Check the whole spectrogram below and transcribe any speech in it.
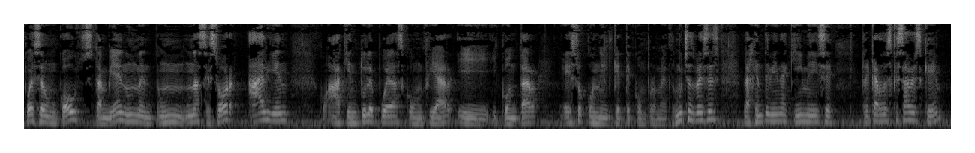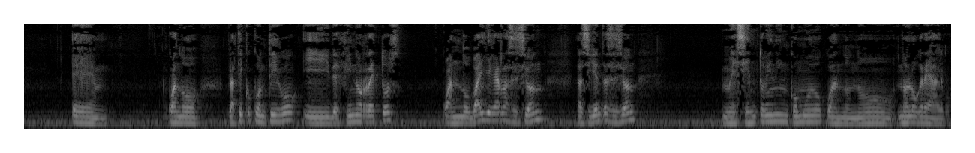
Puede ser un coach también, un, un, asesor, alguien a quien tú le puedas confiar y, contar eso con el que te comprometes. Muchas veces la gente viene aquí y me dice, Ricardo, es que sabes que eh, cuando platico contigo y defino retos, cuando va a llegar la sesión, la siguiente sesión, me siento bien incómodo cuando no, no logré algo.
